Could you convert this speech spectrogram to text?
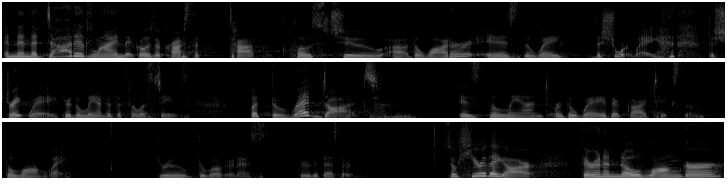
And then the dotted line that goes across the top close to uh, the water is the way, the short way, the straight way through the land of the Philistines. But the red dot is the land or the way that God takes them, the long way, through the wilderness, through the desert. So here they are. They're in a no longer,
